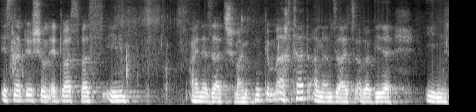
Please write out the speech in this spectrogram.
ist natürlich schon etwas, was ihn einerseits schwankend gemacht hat, andererseits aber wieder ihn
